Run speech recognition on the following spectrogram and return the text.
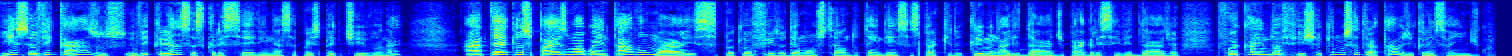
Isso, eu vi casos, eu vi crianças crescerem nessa perspectiva, né? Até que os pais não aguentavam mais, porque o filho demonstrando tendências para criminalidade, para agressividade, foi caindo a ficha que não se tratava de criança índico.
